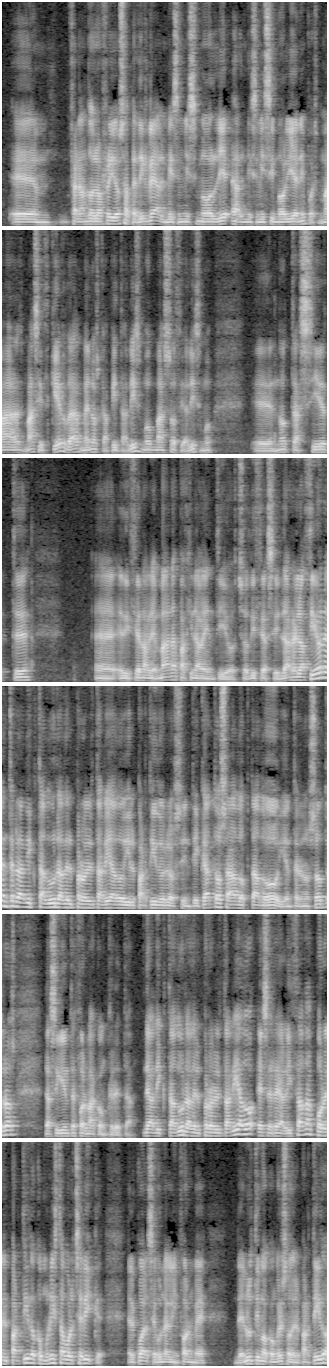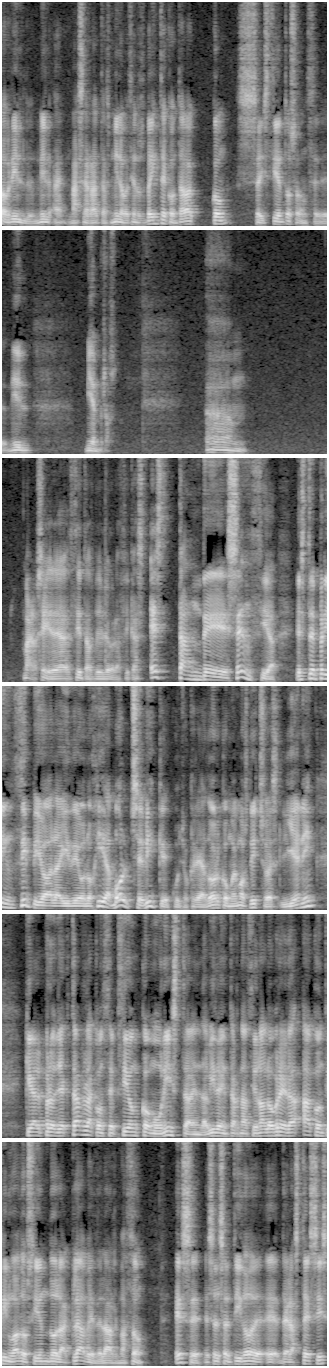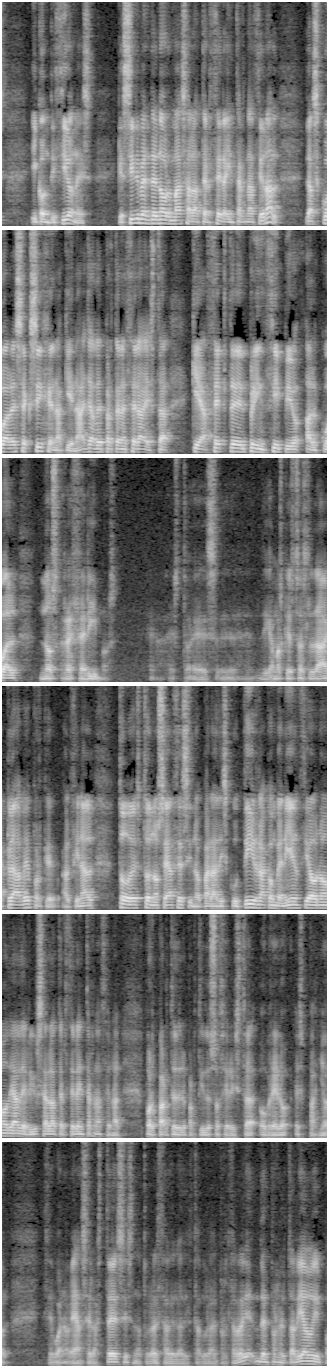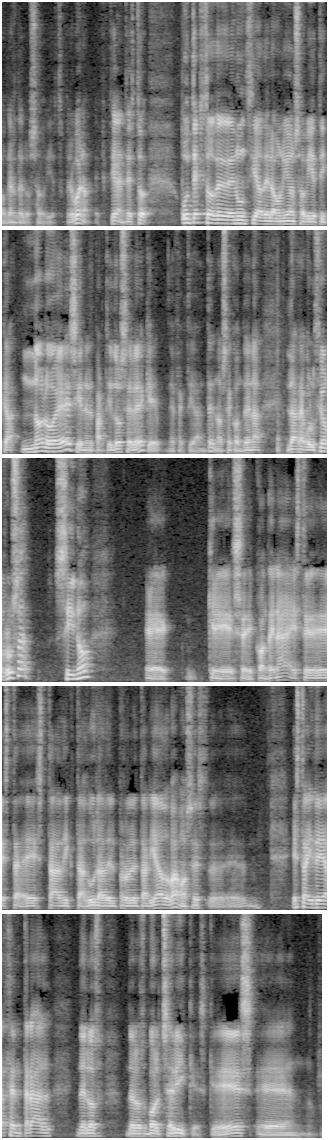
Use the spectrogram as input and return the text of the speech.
eh, Fernando de los Ríos a pedirle al mismísimo, al mismísimo Lenin pues más, más izquierda, menos capitalismo, más socialismo. nota 7 eh, edición alemana, página 28. Dice así, la relación entre la dictadura del proletariado y el partido de los sindicatos ha adoptado hoy entre nosotros la siguiente forma concreta. La dictadura del proletariado es realizada por el Partido Comunista Bolchevique, el cual, según el informe del último congreso del partido, abril de mil, eh, más erratas, 1920, contaba con 611.000 miembros. Bueno, sí, citas bibliográficas. Es tan de esencia este principio a la ideología bolchevique, cuyo creador, como hemos dicho, es Lenin, que al proyectar la concepción comunista en la vida internacional obrera ha continuado siendo la clave del armazón. Ese es el sentido de, eh, de las tesis y condiciones que sirven de normas a la tercera internacional, las cuales exigen a quien haya de pertenecer a esta que acepte el principio al cual nos referimos. Esto es, eh, digamos que esto es la clave porque al final todo esto no se hace sino para discutir la conveniencia o no de adherirse a la Tercera Internacional por parte del Partido Socialista Obrero Español. Dice, bueno, véanse las tesis, naturaleza de la dictadura del proletariado y poder de los soviets. Pero bueno, efectivamente, esto, un texto de denuncia de la Unión Soviética no lo es y en el partido se ve que efectivamente no se condena la revolución rusa, sino eh, que se condena este, esta, dictadura del proletariado, vamos, eh, esta idea central de los, de los bolcheviques, que es, eh,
